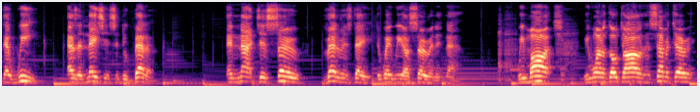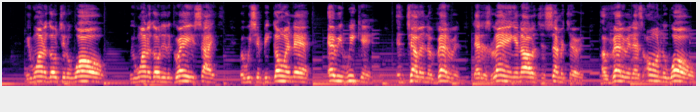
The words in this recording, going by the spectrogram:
that we as a nation should do better and not just serve Veterans Day the way we are serving it now. We march, we want to go to Arlington Cemetery, we want to go to the wall, we want to go to the grave sites, but we should be going there every weekend and telling the veteran that is laying in Arlington Cemetery, a veteran that's on the wall,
